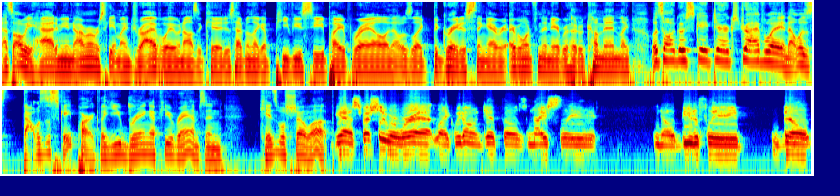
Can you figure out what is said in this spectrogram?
that's all we had. I mean, I remember skating my driveway when I was a kid, just having like a PVC pipe rail, and that was like the greatest thing ever. Everyone from the neighborhood would come in, like, let's all go skate Derek's driveway, and that was that was the skate park. Like, you bring a few ramps, and kids will show up. Yeah, especially where we're at. Like, we don't get those nicely, you know, beautifully built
